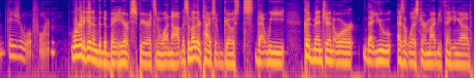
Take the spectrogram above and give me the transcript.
visual form. We're going to get into the debate here of spirits and whatnot, but some other types of ghosts that we could mention or that you as a listener might be thinking of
